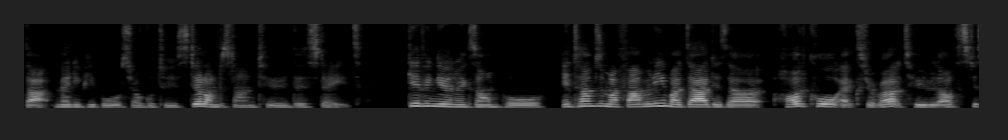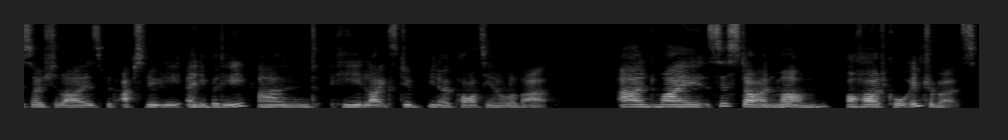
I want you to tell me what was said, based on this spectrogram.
that many people struggle to still understand to this date. Giving you an example, in terms of my family, my dad is a hardcore extrovert who loves to socialize with absolutely anybody and he likes to, you know, party and all of that. And my sister and mum are hardcore introverts.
